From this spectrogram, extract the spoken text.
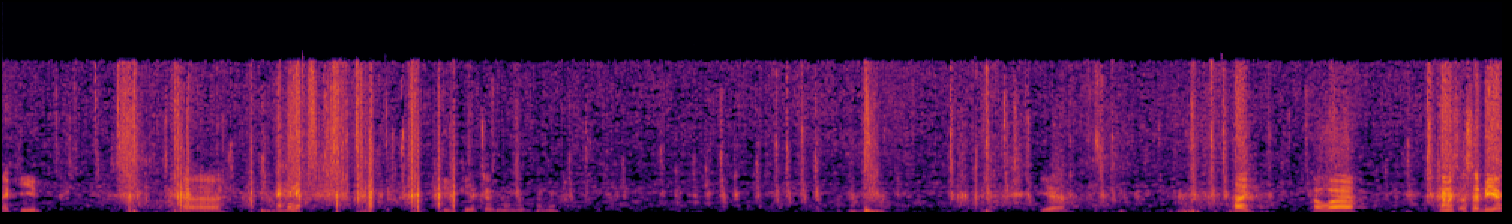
أكيد. آه هنا في كليكر موجود هنا يا. طيب هو خمس أسابيع.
